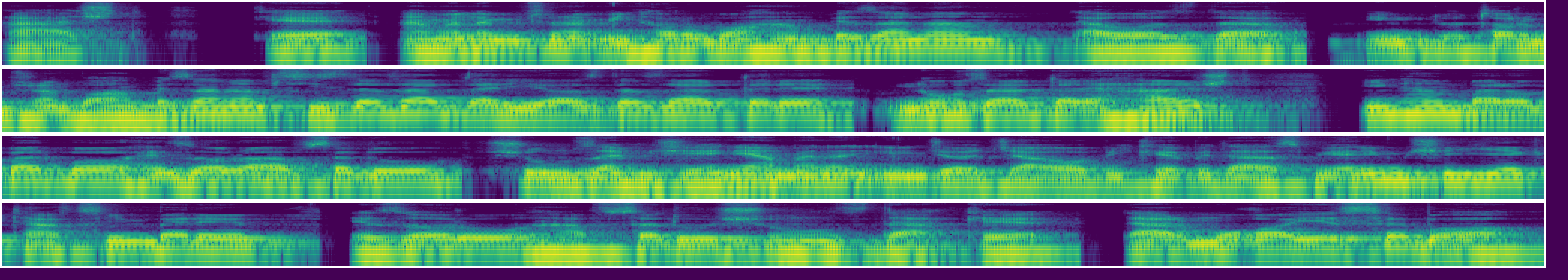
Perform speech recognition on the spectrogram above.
8 که عملا می‌تونم اینها رو با هم بزنم. 12 این دوتا رو می‌تونم با هم بزنم. 13 ضرب در 11 ضرب در 9 ضرب در 8 این هم برابر با 1716 میشه. یعنی عملا اینجا جوابی که به دست میاریم میشه یک تقسیم بر 1716 که در مقایسه با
